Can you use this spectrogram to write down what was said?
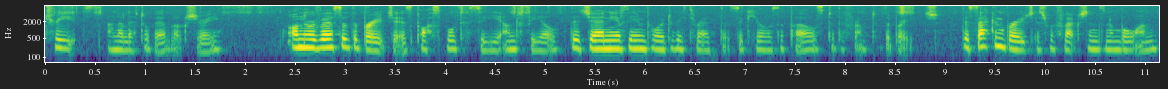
treats, and a little bit of luxury. On the reverse of the brooch, it is possible to see and feel the journey of the embroidery thread that secures the pearls to the front of the brooch. The second brooch is Reflections number one.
